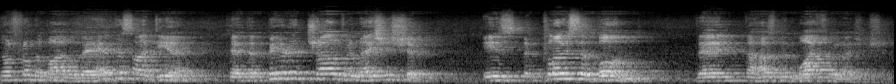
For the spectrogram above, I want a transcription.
not from the Bible. They have this idea that the parent child relationship is a closer bond than the husband wife relationship.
